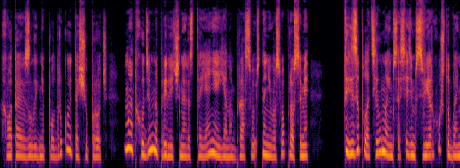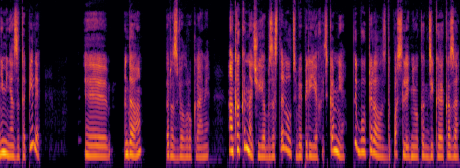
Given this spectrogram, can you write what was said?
Хватаю злыдня под руку и тащу прочь. Мы отходим на приличное расстояние, и я набрасываюсь на него с вопросами. «Ты заплатил моим соседям сверху, чтобы они меня затопили?» «Э, да», — развел руками. «А как иначе я бы заставил тебя переехать ко мне? Ты бы упиралась до последнего, как дикая коза».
